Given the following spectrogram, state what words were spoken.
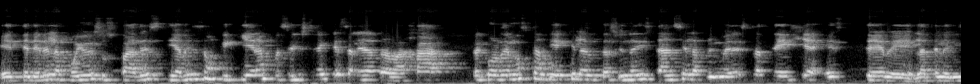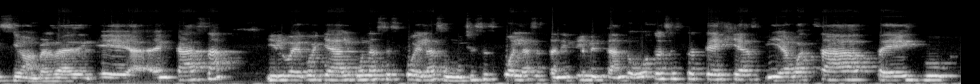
eh, tener el apoyo de sus padres y a veces aunque quieran, pues ellos tienen que salir a trabajar. Recordemos también que la educación a distancia, la primera estrategia es TV, la televisión, ¿verdad? Eh, en casa y luego ya algunas escuelas o muchas escuelas están implementando otras estrategias vía WhatsApp, Facebook,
